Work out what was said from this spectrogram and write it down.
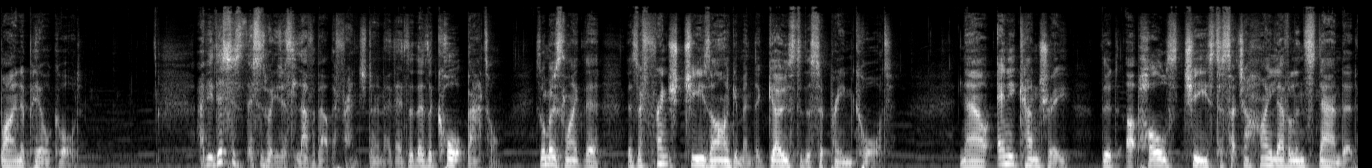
by an appeal court. I mean, this is this is what you just love about the French, don't they? There's a, there's a court battle. It's almost like the, there's a French cheese argument that goes to the Supreme Court. Now, any country that upholds cheese to such a high level and standard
